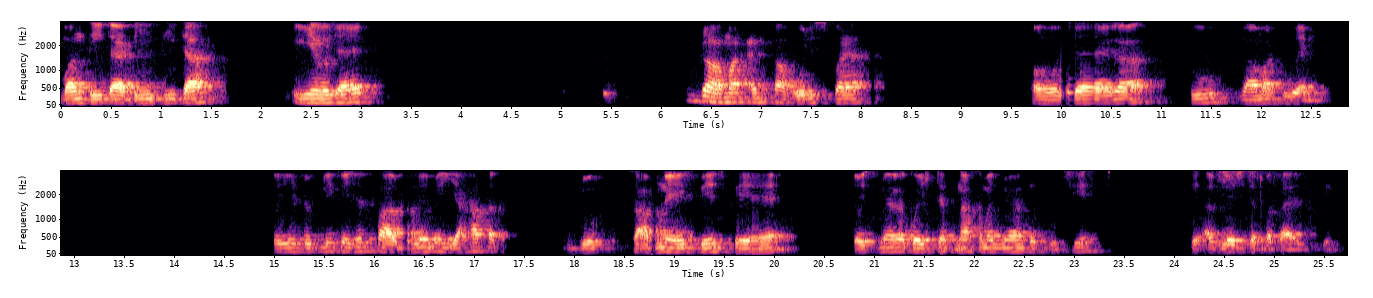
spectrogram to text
one theta d theta ये हो जाए गामा एम का होल स्क्वायर और हो जाएगा टू गामा टू एम तो ये डुप्लीकेशन फार्मूले में यहाँ तक जो सामने इस पेज पे है तो इसमें अगर कोई स्टेप ना समझ में आए तो पूछिए कि अगले स्टेप बताए इसके।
